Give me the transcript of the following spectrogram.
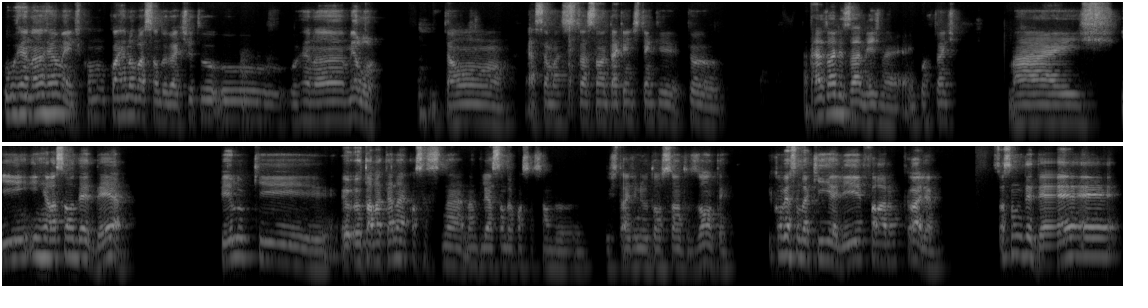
o Renan realmente, como com a renovação do Gatito, o, o Renan melou. Então, essa é uma situação até que a gente tem que, atualizar mesmo, é, é importante. Mas, e em relação ao Dedé, pelo que. Eu estava até na, na, na, ampliação da concessão do, do estádio Newton Santos ontem, e conversando aqui e ali, falaram que, olha, a situação do Dedé é,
